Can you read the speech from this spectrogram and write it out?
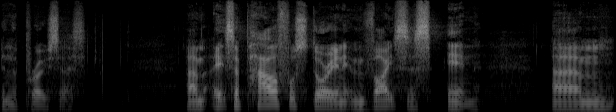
in the process. Um, it's a powerful story and it invites us in. Um,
